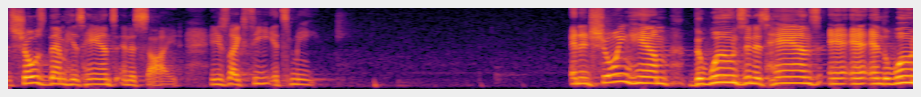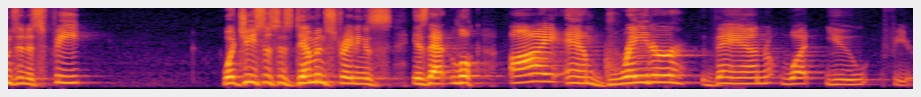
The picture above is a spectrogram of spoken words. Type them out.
shows them his hands and his side. He's like, See, it's me. And in showing him the wounds in his hands and, and, and the wounds in his feet, what Jesus is demonstrating is, is that, look, I am greater than what you fear.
